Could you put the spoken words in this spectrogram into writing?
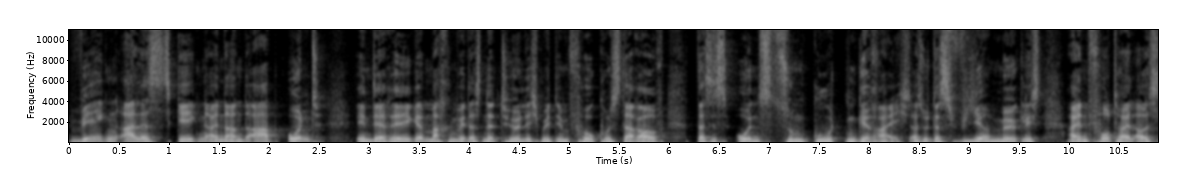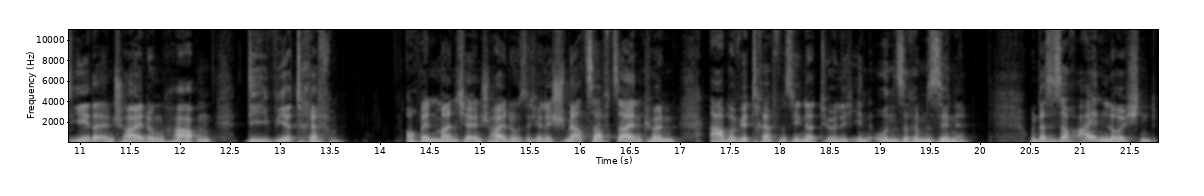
wägen alles gegeneinander ab und in der Regel machen wir das natürlich mit dem Fokus darauf, dass es uns zum Guten gereicht, also dass wir möglichst einen Vorteil aus jeder Entscheidung haben, die wir treffen. Auch wenn manche Entscheidungen sicherlich schmerzhaft sein können, aber wir treffen sie natürlich in unserem Sinne. Und das ist auch einleuchtend,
